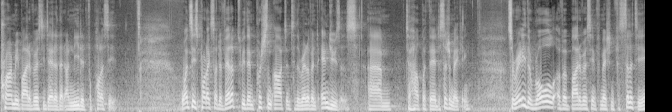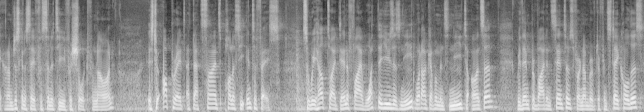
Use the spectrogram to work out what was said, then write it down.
primary biodiversity data that are needed for policy. Once these products are developed, we then push them out into the relevant end users um, to help with their decision making. So really the role of a biodiversity information facility, and I'm just going to say facility for short from now on, is to operate at that science policy interface. So we help to identify what the users need, what our governments need to answer. We then provide incentives for a number of different stakeholders.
